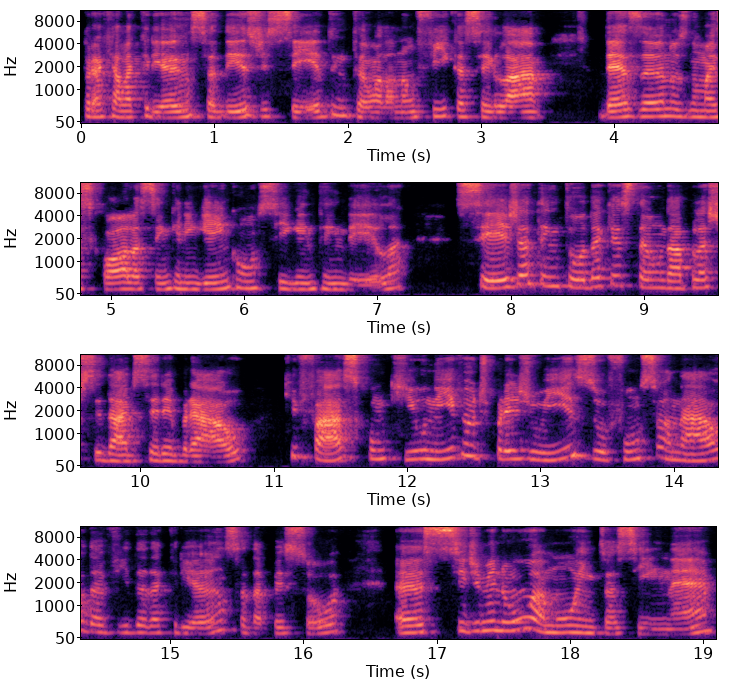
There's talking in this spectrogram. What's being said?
para aquela criança desde cedo, então ela não fica, sei lá, 10 anos numa escola sem que ninguém consiga entendê-la, seja tem toda a questão da plasticidade cerebral, que faz com que o nível de prejuízo funcional da vida da criança, da pessoa, uh, se diminua muito, assim, né?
